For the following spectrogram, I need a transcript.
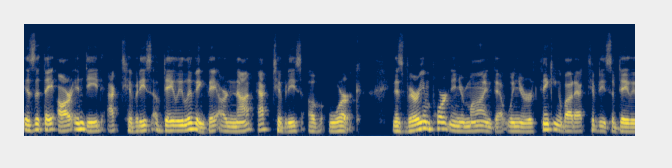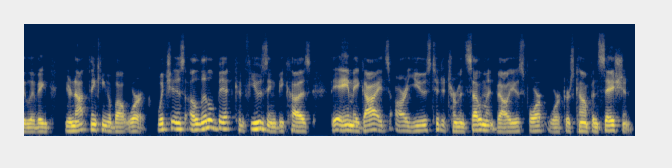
is that they are indeed activities of daily living, they are not activities of work. And it's very important in your mind that when you're thinking about activities of daily living, you're not thinking about work, which is a little bit confusing because the AMA guides are used to determine settlement values for workers' compensation.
